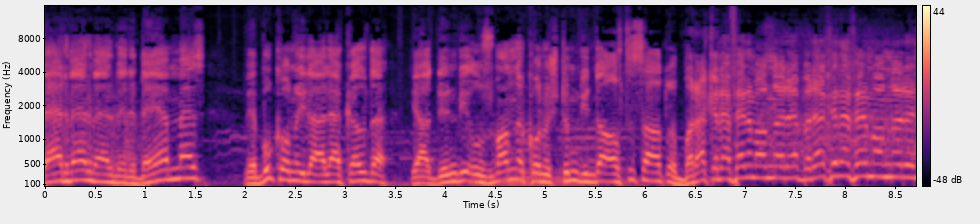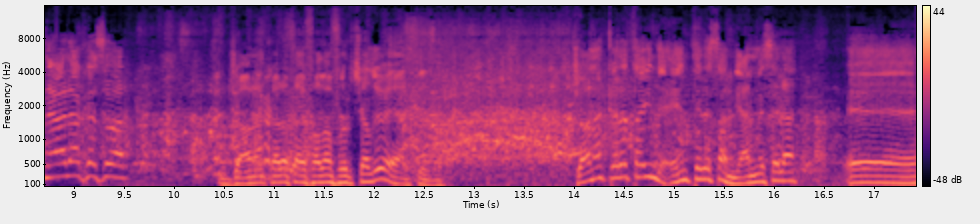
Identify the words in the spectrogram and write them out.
berber berberi beğenmez. Ve bu konuyla alakalı da ya dün bir uzmanla konuştum günde 6 saat o. Bırakın efendim onları bırakın efendim onları ne alakası var? Canan Karatay falan fırçalıyor ya herkese. Canan Karatay'ın da enteresan yani mesela ee,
